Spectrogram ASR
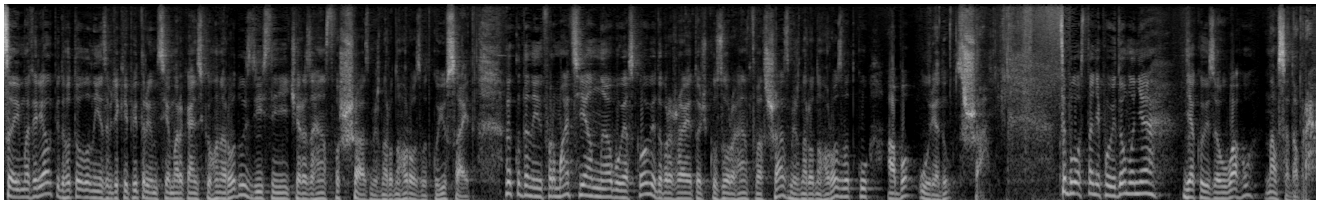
Цей матеріал підготовлений завдяки підтримці американського народу, здійсненій через агентство США з міжнародного розвитку USAID. Викладена інформація не обов'язково відображає точку зору агентства США з міжнародного розвитку або уряду США. Це було останнє повідомлення. Дякую за увагу. На все добре.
